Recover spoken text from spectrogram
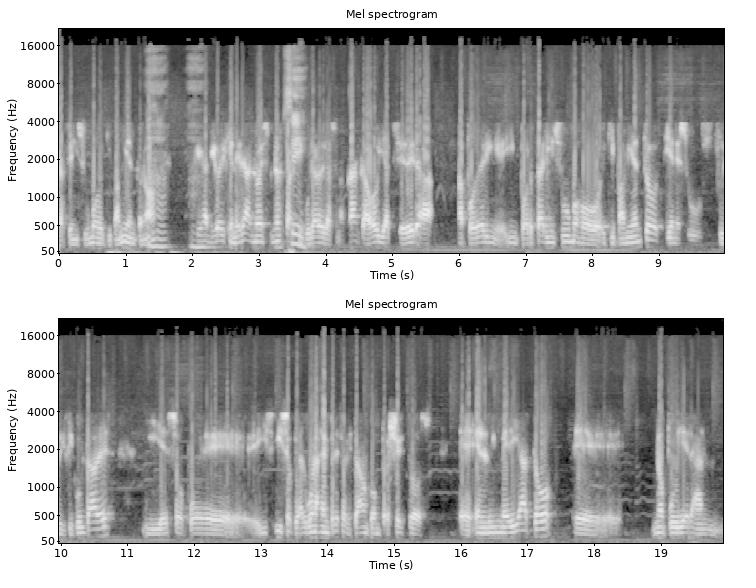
ya sea insumos o equipamiento, ¿no? Que es a nivel general, no es, no es particular de la zona franca. Hoy acceder a, a poder importar insumos o equipamiento tiene sus, sus dificultades y eso puede hizo que algunas empresas que estaban con proyectos eh, en lo inmediato eh, no pudieran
